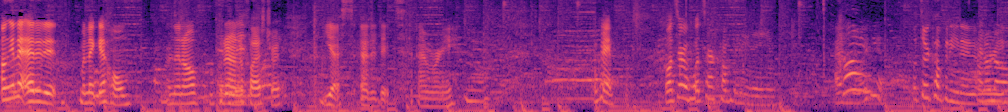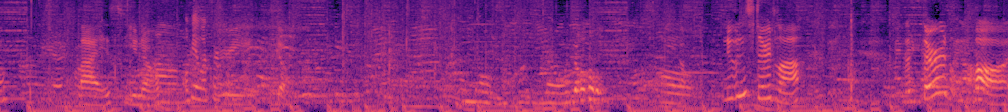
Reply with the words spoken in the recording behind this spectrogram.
I'm gonna edit it when I get home, and then I'll put it on a flash drive. Yes, edit it, Emery. Okay. What's our what's our company name? I have no idea. What's our company name? I don't Emery? know. Lies, you know. Um, okay, what's our Three, go. No. No. No. Oh. Newton's third law. The third law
